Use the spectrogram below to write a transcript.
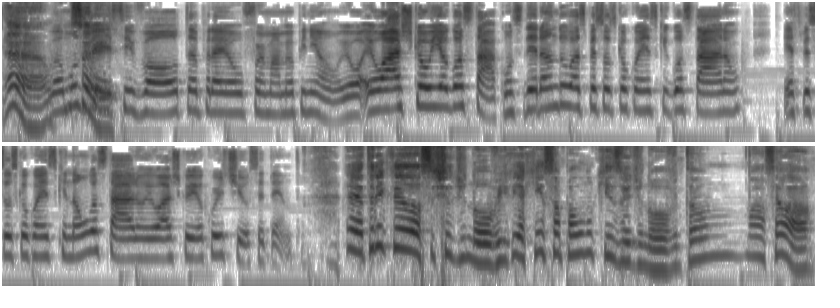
É, Vamos ver se volta para eu formar minha opinião. Eu, eu acho que eu ia gostar. Considerando as pessoas que eu conheço que gostaram, e as pessoas que eu conheço que não gostaram, eu acho que eu ia curtir o 70. É, eu teria que ter assistido de novo. E aqui em São Paulo não quis ver de novo. Então, ah, sei lá.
